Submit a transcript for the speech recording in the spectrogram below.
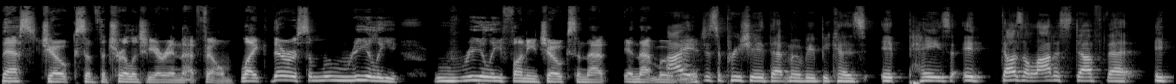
best jokes of the trilogy are in that film. Like there are some really, really funny jokes in that in that movie. I just appreciate that movie because it pays it does a lot of stuff that it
